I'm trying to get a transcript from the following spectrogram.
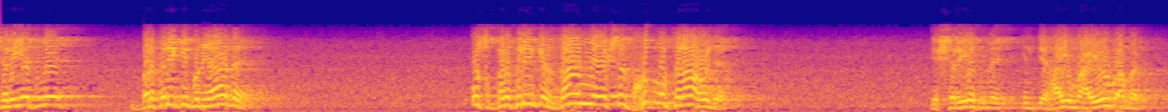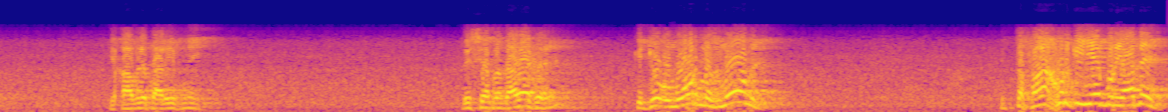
شریعت میں برتری کی بنیاد ہے اس برتری کے زام میں ایک شخص خود مبتلا ہو جائے۔ یہ شریعت میں انتہائی معیوب امر، یہ قابل تعریف نہیں۔ تو اس سے آپ اندازہ کریں کہ جو امور مضمون ہیں، تفاخر کی یہ بنیادیں،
